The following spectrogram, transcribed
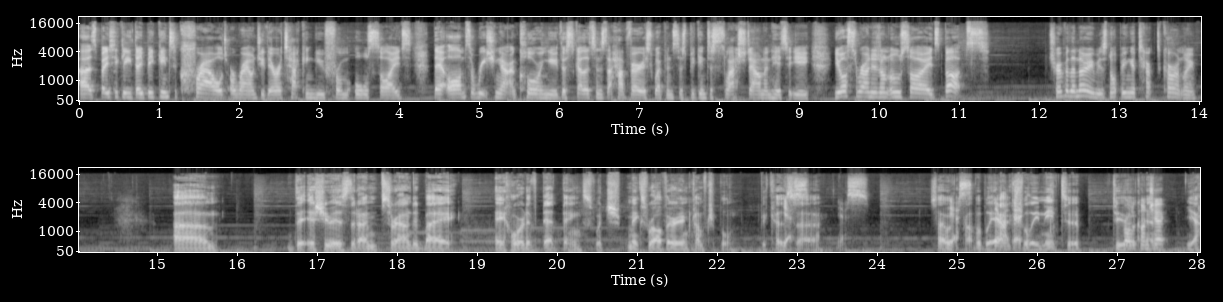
As basically they begin to crowd around you, they're attacking you from all sides. Their arms are reaching out and clawing you. The skeletons that have various weapons just begin to slash down and hit at you. You're surrounded on all sides, but Trevor the gnome is not being attacked currently. Um, the issue is that I'm surrounded by a horde of dead things, which makes Rhal very uncomfortable because Yes. uh, Yes. so I would Yes, probably they're undead. actually need to do Roll a con check? Yeah.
